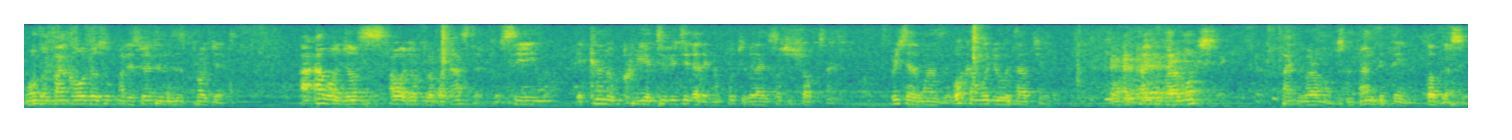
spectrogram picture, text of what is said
We want to thank all those who participated in this project. I, I was just I was just flabbergasted to see the kind of creativity that they can put together in such a short time. Richard Wednesday, what can we do without you? Thank you very much. Thank you very much. And thank the team. God bless you.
